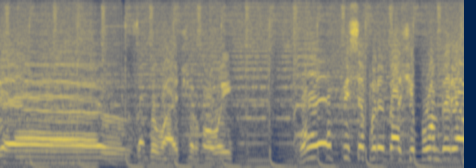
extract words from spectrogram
е- забиває черговий гол після передачі Бондаря.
